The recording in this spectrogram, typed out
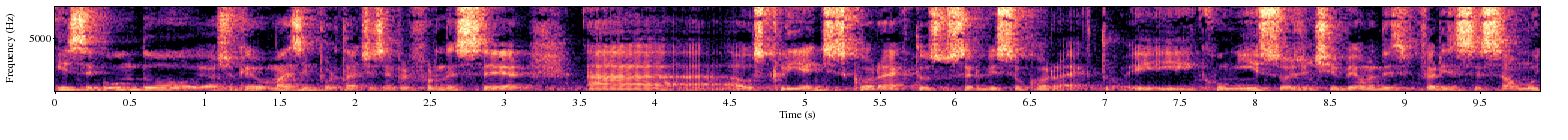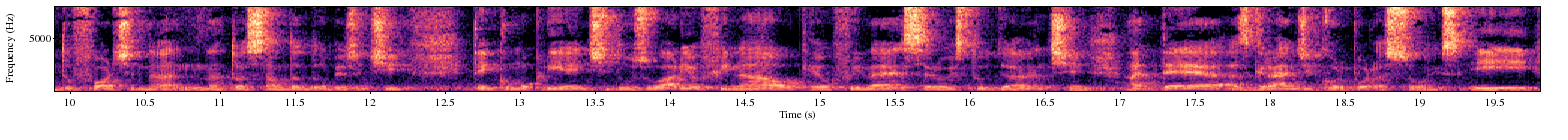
E segundo, eu acho que o mais importante é sempre fornecer a, aos clientes corretos o serviço correto. E, e, com isso a gente vê uma diferenciação muito forte na, na atuação da Adobe. A gente tem como cliente do usuário final, que é o freelancer, o estudante, até as grandes corporações. E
